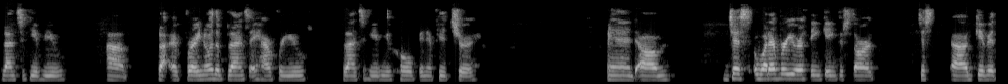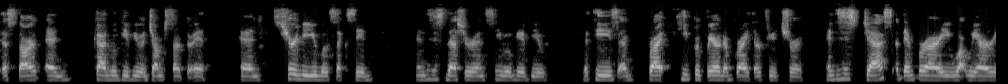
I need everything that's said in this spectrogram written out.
plans to give you, uh, for I know the plans I have for you, plans to give you hope in the future. And um, just whatever you're thinking to start, just uh, give it a start, and God will give you a jump start to it. And surely you will succeed. And this is the assurance He will give you that He is a bright, He prepared a brighter future. And this is just a temporary what we are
